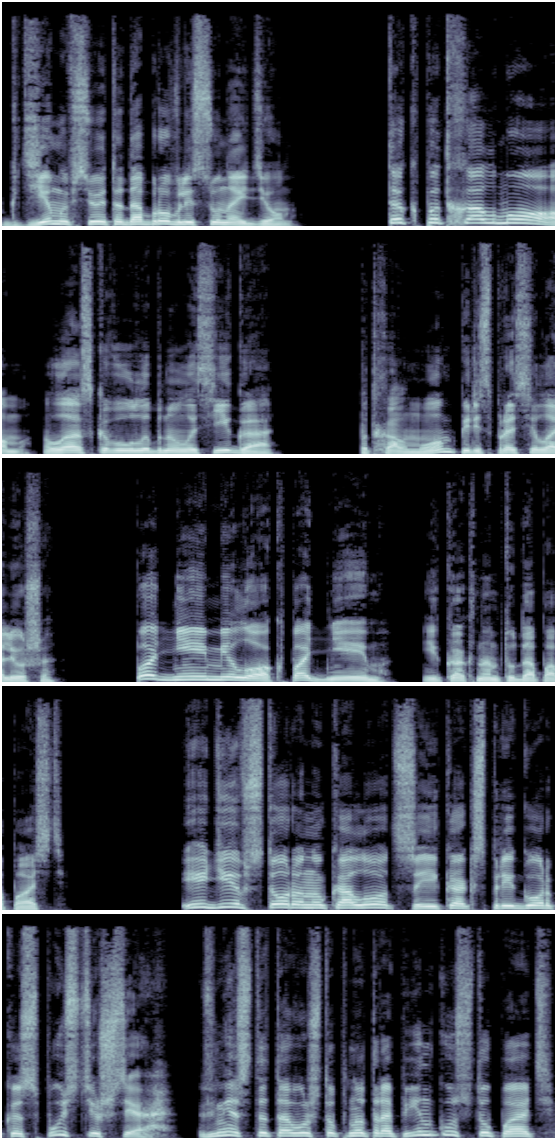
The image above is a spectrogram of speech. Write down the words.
Где мы все это добро в лесу найдем? Так под холмом, ласково улыбнулась Ига. Под холмом? переспросил Алеша. «Под ним, милок, под ним. И как нам туда попасть?» Иди в сторону колодца, и как с пригорка спустишься, вместо того, чтоб на тропинку ступать,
